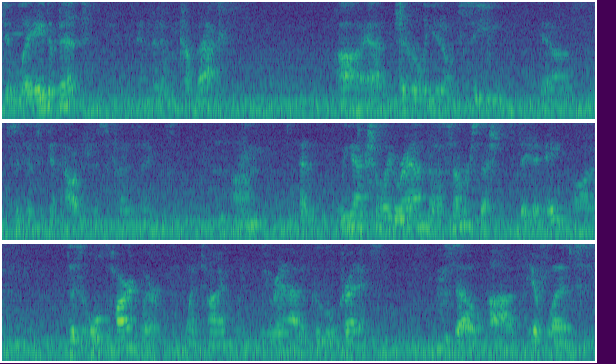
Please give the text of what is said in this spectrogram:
delayed a bit, and then it would come back. Uh, and generally, you don't see uh, significant outages kind of things. Um, and we actually ran uh, summer sessions, data eight, on this old hardware one time when we ran out of Google credits. So uh, it was,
